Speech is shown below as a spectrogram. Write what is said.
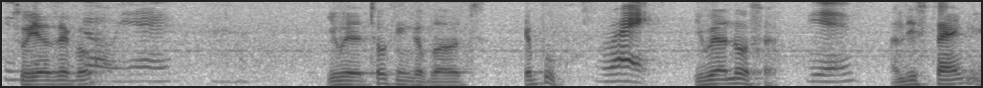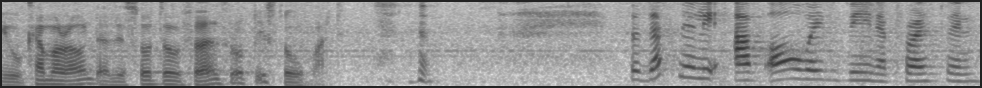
two, two years, ago. ago. Yes. You were talking about a book. Right. You were an author. Yes. And this time you come around as a sort of philanthropist or what? So definitely, I've always been a person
